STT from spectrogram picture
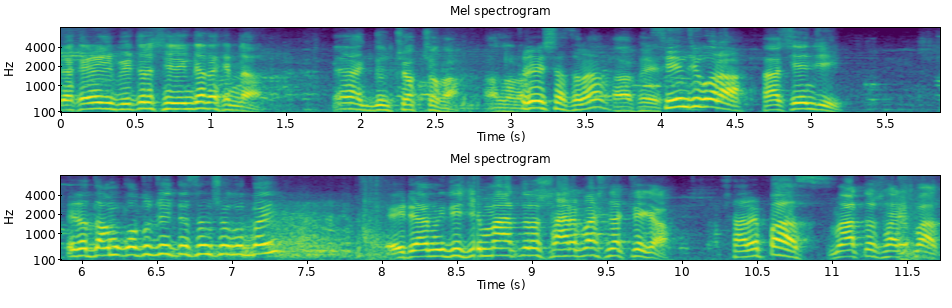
দেখেন এই ভিতরে সিলিংটা দেখেন না। একদম চকচকা। আল্লাহ ফ্রেশ আছে না? হ্যাঁ, সিএনজি করা? হ্যাঁ সিএনজি এটা দাম কত চাইতেছেন সৈকত ভাই? এটা আমি দিচ্ছি মাত্র সাড়ে পাঁচ লাখ টাকা। সাড়ে পাঁচ? মাত্র সাড়ে পাঁচ।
